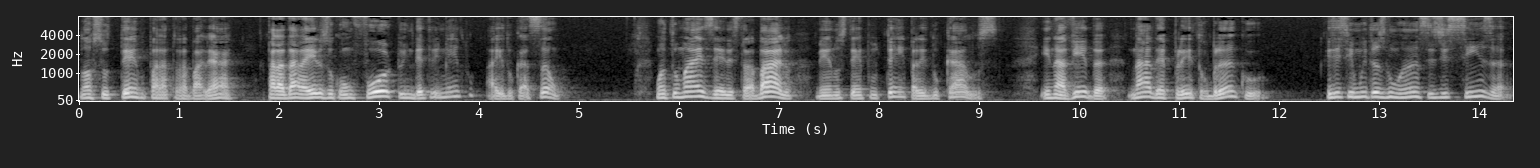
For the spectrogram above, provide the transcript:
nosso tempo para trabalhar, para dar a eles o conforto em detrimento à educação. Quanto mais eles trabalham, menos tempo têm para educá-los. E na vida, nada é preto ou branco. Existem muitas nuances de cinza.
